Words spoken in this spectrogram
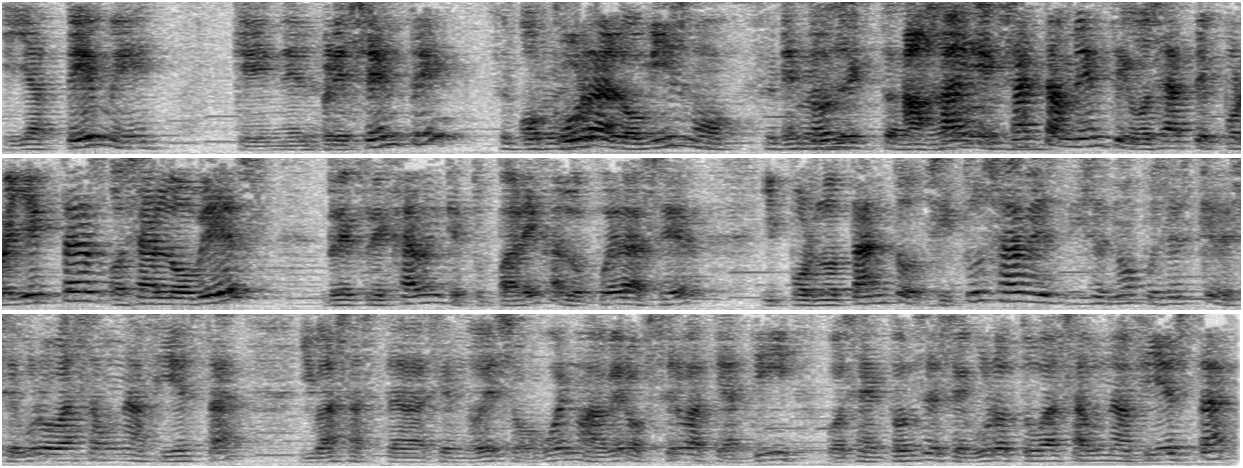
ella teme que en el presente ocurra lo mismo. Entonces, ajá, exactamente, o sea, te proyectas, o sea, lo ves reflejado en que tu pareja lo pueda hacer y por lo tanto, si tú sabes, dices, no, pues es que de seguro vas a una fiesta y vas a estar haciendo eso. Bueno, a ver, obsérvate a ti. O sea, entonces seguro tú vas a una fiesta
